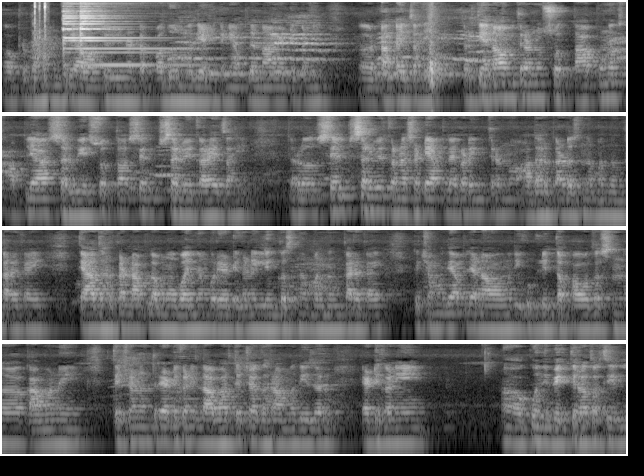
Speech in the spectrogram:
प्रधानमंत्री आवास योजना टप्पा दोन मध्ये या ठिकाणी आपलं नाव या ठिकाणी टाकायचं आहे. तर ते नाव मित्रांनो स्वतः आपणच आपल्या सर्वे स्वतः सेल्फ सर्वे करायचं आहे. तर सेल्फ सर्वे करण्यासाठी आपल्याकडे मित्रांनो आधार कार्ड असणं बंधनकारक आहे. त्या आधार कार्ड आपला मोबाईल नंबर या ठिकाणी लिंक असणं बंधनकारक आहे. त्याच्यामध्ये आपल्या नावामध्ये कुठली तफावत असणं कामा नये. त्याच्यानंतर या ठिकाणी लाभार्थ्याच्या घरामध्ये जर या ठिकाणी कोणी व्यक्ती राहत असेल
